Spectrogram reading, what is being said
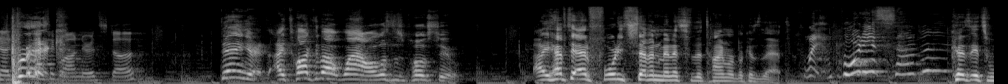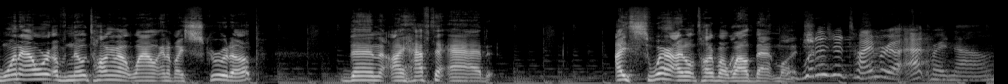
know, just classic WoW nerd stuff. Dang it! I talked about WoW. I wasn't supposed to. I have to add 47 minutes to the timer because of that. Wait, 47? Because it's one hour of no talking about WoW, and if I screw it up, then I have to add. I swear I don't talk about WoW that much. What is your timer at right now?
